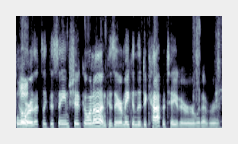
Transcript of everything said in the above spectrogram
Four, that's like the same shit going on because they were making the decapitator or whatever.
